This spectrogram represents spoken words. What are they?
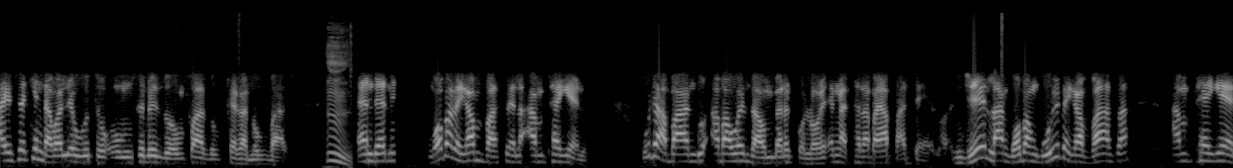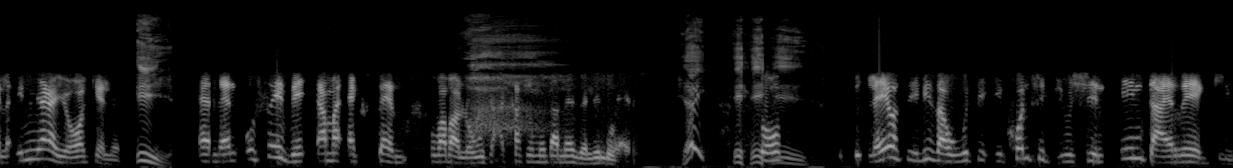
ayisekho indaba le ukuthi umsebenzi womfazi ukupheka nokuvasa mm. and then ngoba bekamvasela amphekela kunabantu abawenza umberego loyo engathana bayabhadelwa nje la ngoba nguye bekavasa amphekela iminyaka yonke le and then usave ama-expense ubaba lo ukuthi achase umuntu amenzele into yeyi so leyo siyibiza ukuthi i-contribution indirectly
